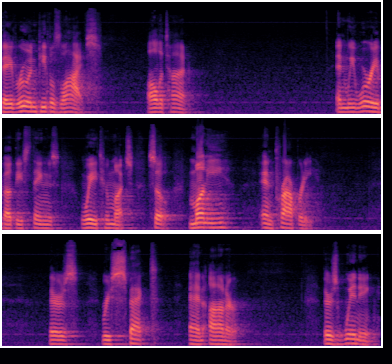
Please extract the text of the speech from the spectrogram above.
they ruin people's lives all the time. And we worry about these things way too much. So, money and property. There's respect and honor. There's winning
